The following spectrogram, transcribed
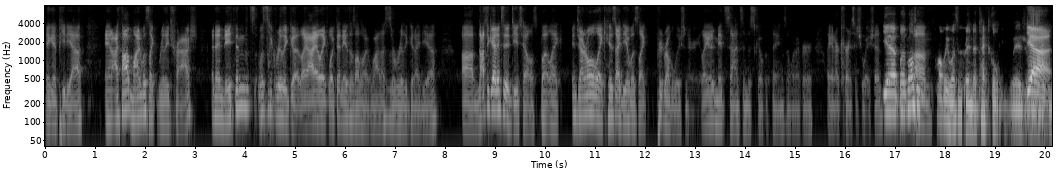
make it a PDF. And I thought mine was like really trash. And then Nathan's was like really good. Like I like looked at Nathan's, I was like, wow, this is a really good idea. Um, not to get into the details, but like in general, like his idea was like pretty revolutionary. Like it made sense in the scope of things and whatever, like in our current situation. Yeah, but also Um, probably wasn't in the technical language. Yeah,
